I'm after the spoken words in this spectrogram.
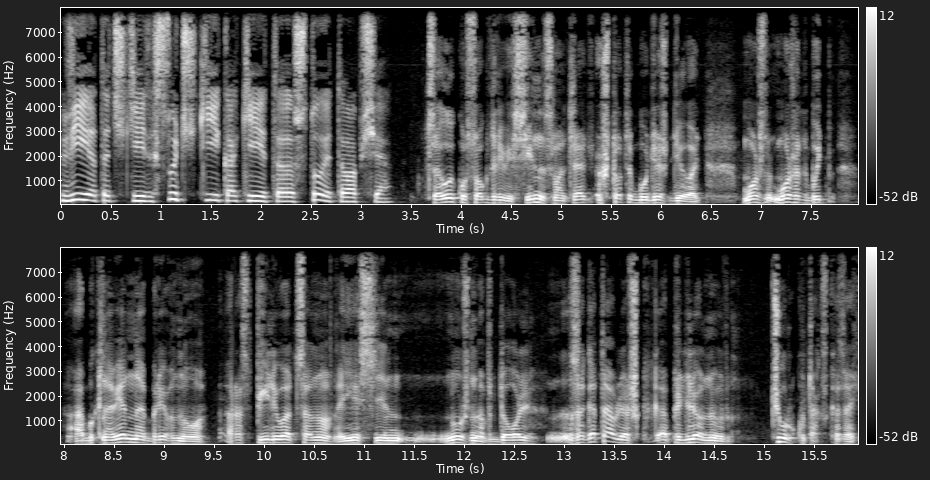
веточки, сучки какие-то? Что это вообще? Целый кусок древесины, смотря, что ты будешь делать. Может, может быть обыкновенное бревно, распиливаться оно, если нужно, вдоль. Заготавливаешь определенную чурку, так сказать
